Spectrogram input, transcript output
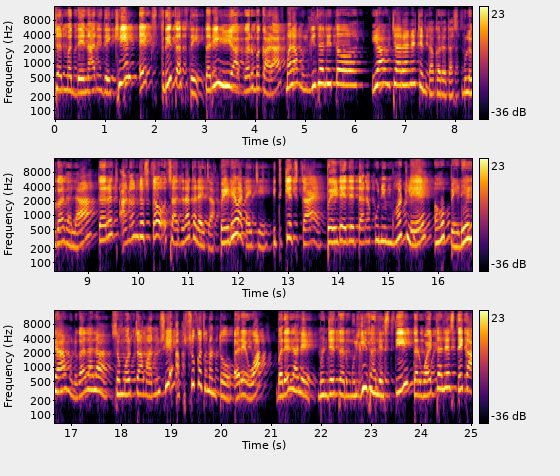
जन्म देणारी देखील एक स्त्रीच असते. तरीही या गर्भकाळात मला मुलगी झाली तर? या विचाराने चिंता करत अस मुलगा झाला तरच आनंदोत्सव साजरा करायचा. पेढे वाटायचे. इतकेच काय? पेढे देताना कुणी म्हटले अहो पेढे घ्या मुलगा झाला. समोरचा माणूसही आपसुकच म्हणतो अरे वा बरे झाले. म्हणजे जर मुलगी झाली असती तर वाईट झाली असते का?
